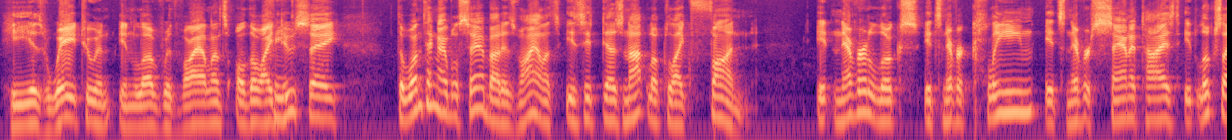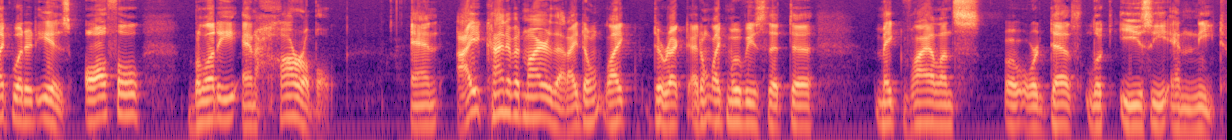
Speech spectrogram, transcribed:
He is way too in, in love with violence. Although I do say, the one thing I will say about his violence is it does not look like fun. It never looks. It's never clean. It's never sanitized. It looks like what it is: awful, bloody, and horrible. And I kind of admire that. I don't like direct. I don't like movies that uh, make violence or, or death look easy and neat.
